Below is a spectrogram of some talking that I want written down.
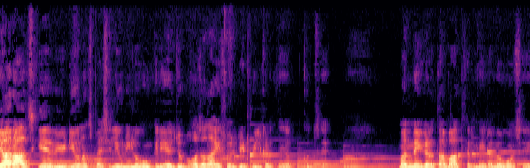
यार, आज के वीडियो ना स्पेशली उन्हीं लोगों के लिए है जो बहुत ज़्यादा आइसोलेटेड फील करते हैं अब खुद से। मन नहीं करता बात करने का लोगों से।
